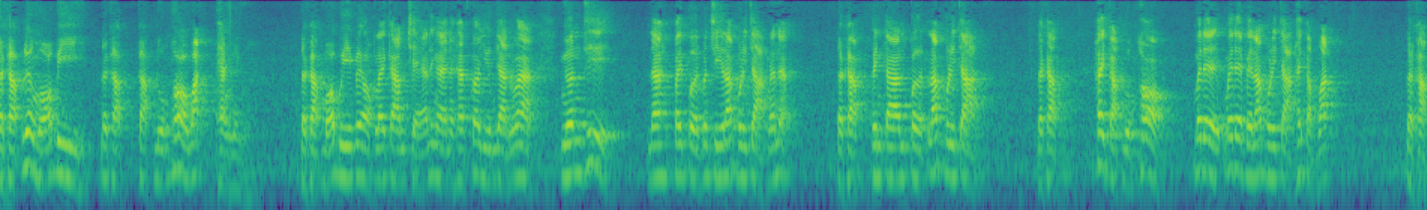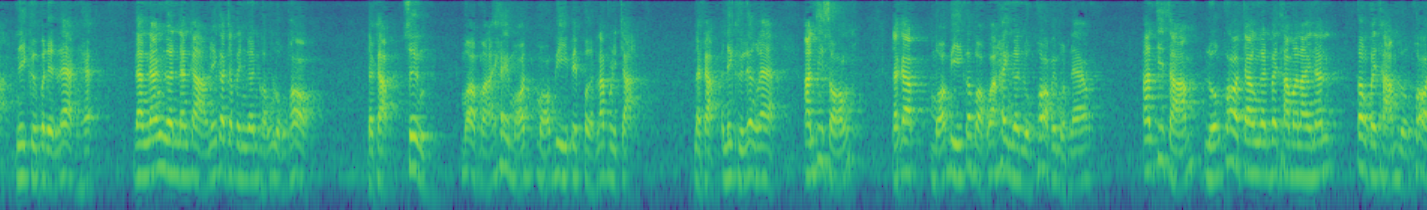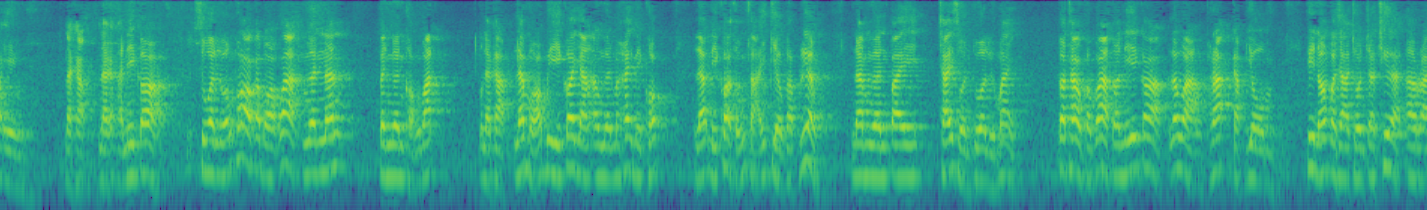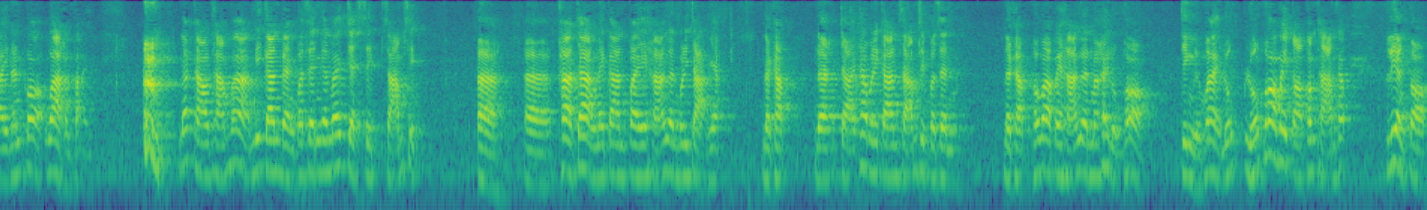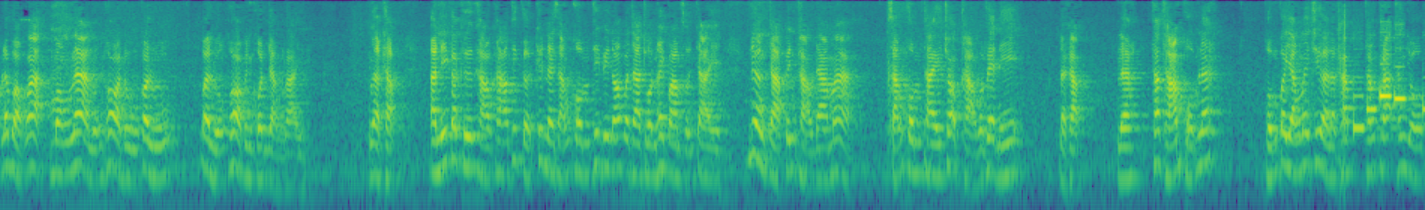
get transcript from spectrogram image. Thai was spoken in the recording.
นะครับ เรื่องหมอบีนะครับ กับหลวงพ่อวัดแห่งหนึ่งนะครับ หมอบีไปออกรายการแฉหรือไงนะครับ ก็ยืนยันว่าเงินที่นะไปเปิดบัญชีรับบริจาคนั้นน่ะนะครับ เป็นการเปิดรับบริจาคนะครับ ให้กับหลวงพ่อไม่ได้ไม่ได้ไปรับบริจาคให้กับวัดนะครับ นี่คือประเด็นแรกนะฮะดังนั้นเงินดังกล่าวนี้ก็จะเป็นเงินของหลวงพ่อนะครับ ซึ่งมอบหมายให้หมอหมอบีไปเปิดรับบริจาคนะครับ อันนี้คือเรื่องแรก อันที่สองนะครับหมอบีก็บอกว่าให้เงินหลวงพ่อไปหมดแล้ว อันที่สามหลวงพ่อจะเอาเงินไปทำอะไรนั้น ต้องไปถามหลวงพ่อเองนะครับนะอันนี้ก็ส่วนหลวงพ่อก็บอกว่าเงินนั้นเป็นเงินของวัดนะครับ และหมอบีก็ยังเอาเงินมาให้ไม่ครบ และมีข้อสงสัยเกี่ยวกับเรื่องนำเงินไปใช้ส่วนตัวหรือไม่ ก็เท่ากับว่าตอนนี้ก็ระหว่างพระกับโยม พี่น้องประชาชนจะเชื่ออะไรนั้นก็ว่ากันไป นักข่าวถามว่ามีการแบ่งเปอร์เซ็นต์กันไหมเจ็ดสิบสามสิบค่าจ้างในการไปหาเงินบริจาคเนี่ยนะครับนะจ่ายค่าบริการ 30%นะครับเพราะว่าไปหาเงินมาให้หลวงพ่อจริงหรือไม่หลวงหลวงพ่อไม่ตอบคำถามครับ เลี่ยงตอบแล้วบอกว่ามองหน้าหลวงพ่อดูก็รู้ว่าหลวงพ่อเป็นคนอย่างไรนะครับ อันนี้ก็คือข่าวข่าวที่เกิดขึ้นในสังคมที่พี่น้องประชาชนให้ความสนใจ เนื่องจากเป็นข่าวดราม่า สังคมไทยชอบข่าวประเภทนี้นะครับนะถ้าถามผมนะ ผมก็ยังไม่เชื่อนะครับ ทั้งพระทั้งโยม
